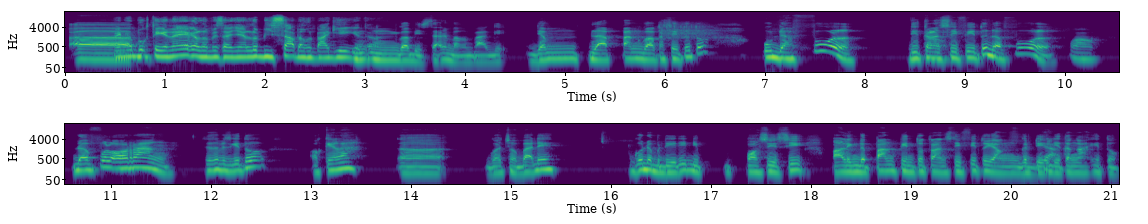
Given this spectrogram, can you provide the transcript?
Pengen eh ngebuktiin aja kalau misalnya lu bisa bangun pagi gitu. gue bisa nih bangun pagi. Jam 8 gue ke situ tuh udah full. Di Trans TV itu udah full. Wow. Udah full orang. Terus habis gitu, oke lah. gue coba deh. Gue udah berdiri di posisi paling depan pintu Trans TV itu yang gede Ya. di tengah itu.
